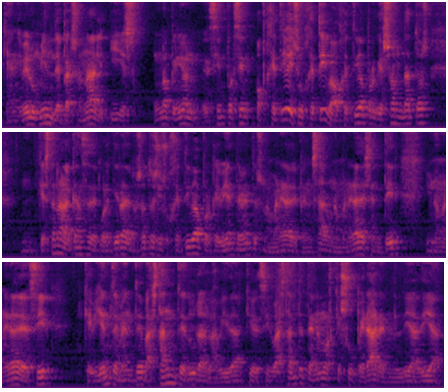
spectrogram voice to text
que a nivel humilde, personal, y es una opinión 100% objetiva y subjetiva. Objetiva porque son datos que están al alcance de cualquiera de nosotros y subjetiva porque evidentemente es una manera de pensar, una manera de sentir y una manera de decir que evidentemente bastante dura es la vida, quiero decir, bastante tenemos que superar en el día a día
